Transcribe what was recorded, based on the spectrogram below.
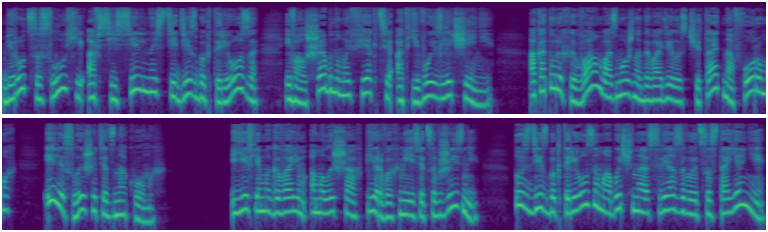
берутся слухи о всесильности дисбактериоза и волшебном эффекте от его излечения, о которых и вам, возможно, доводилось читать на форумах или слышать от знакомых? Если мы говорим о малышах первых месяцев жизни, то с дисбактериозом обычно связывают состояние,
